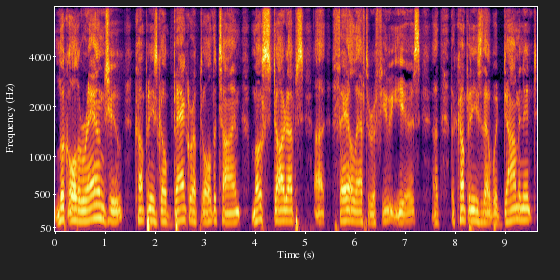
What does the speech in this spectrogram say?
look all around you. Companies go bankrupt all the time. Most startups uh, fail after a few years. Uh, the companies that were dominant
